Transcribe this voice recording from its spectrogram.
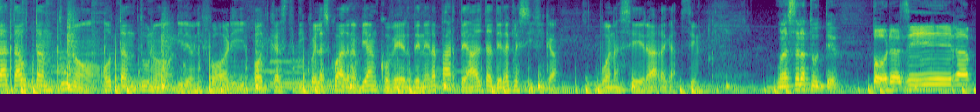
puntata 81, 81 di Leoni Fuori, il podcast di quella squadra bianco-verde nella parte alta della classifica. Buonasera ragazzi. Buonasera a tutti. Buonasera.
